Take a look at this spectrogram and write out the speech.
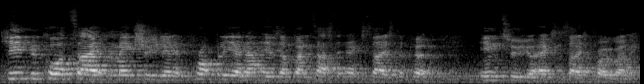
Keep the core tight make sure you're doing it properly and that is a fantastic exercise to put into your exercise programming.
